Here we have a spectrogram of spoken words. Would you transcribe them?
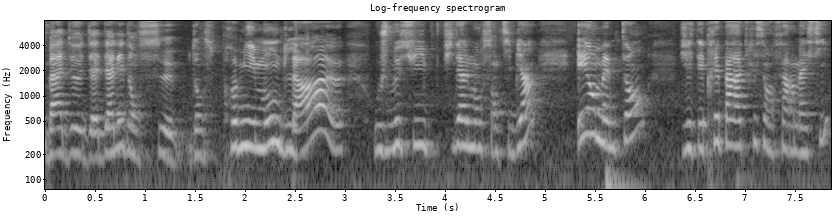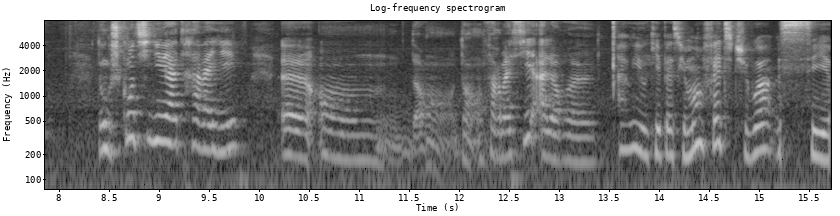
bah d'aller dans ce, dans ce premier monde-là, euh, où je me suis finalement sentie bien. Et en même temps, j'étais préparatrice en pharmacie. Donc je continuais à travailler euh, en, pharmacie. Alors, euh, Ah oui, ok, parce que moi, en fait, tu vois, c'est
